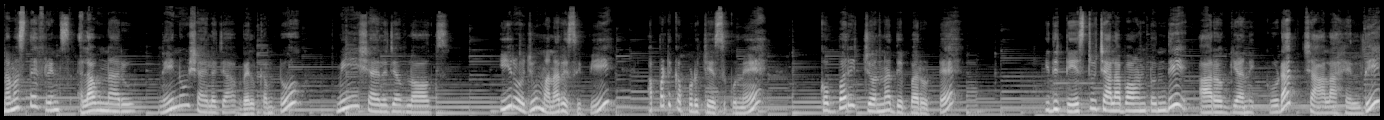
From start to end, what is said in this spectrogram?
నమస్తే ఫ్రెండ్స్ ఎలా ఉన్నారు? నేను శైలజ. వెల్కమ్ టు మీ శైలజ వ్లాగ్స్. ఈరోజు మన రెసిపీ అప్పటికప్పుడు చేసుకునే కొబ్బరి జొన్న దిబ్బ రొట్టె. ఇది టేస్ట్ చాలా బాగుంటుంది ఆరోగ్యానికి కూడా చాలా హెల్దీ.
